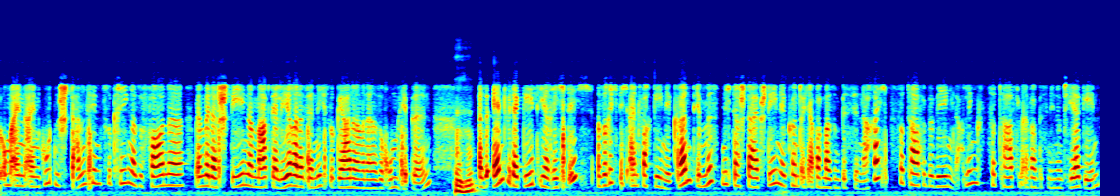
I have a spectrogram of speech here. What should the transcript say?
Um einen, einen guten Stand hinzukriegen, also vorne, wenn wir da stehen, dann mag der Lehrer das ja nicht so gerne, wenn wir dann so rumhippeln. Mhm. Also entweder geht ihr richtig, also richtig einfach gehen. Ihr könnt, ihr müsst nicht da steif stehen, ihr könnt euch einfach mal so ein bisschen nach rechts zur Tafel bewegen, nach links zur Tafel, einfach ein bisschen hin und her gehen.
